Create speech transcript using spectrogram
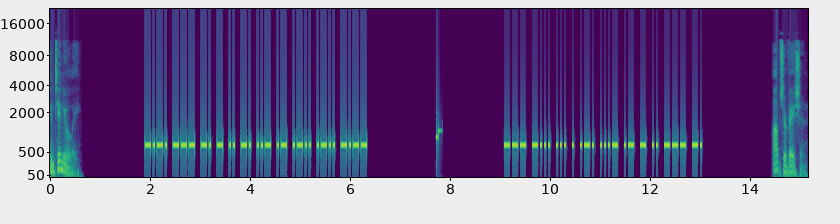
Continually. Observation.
